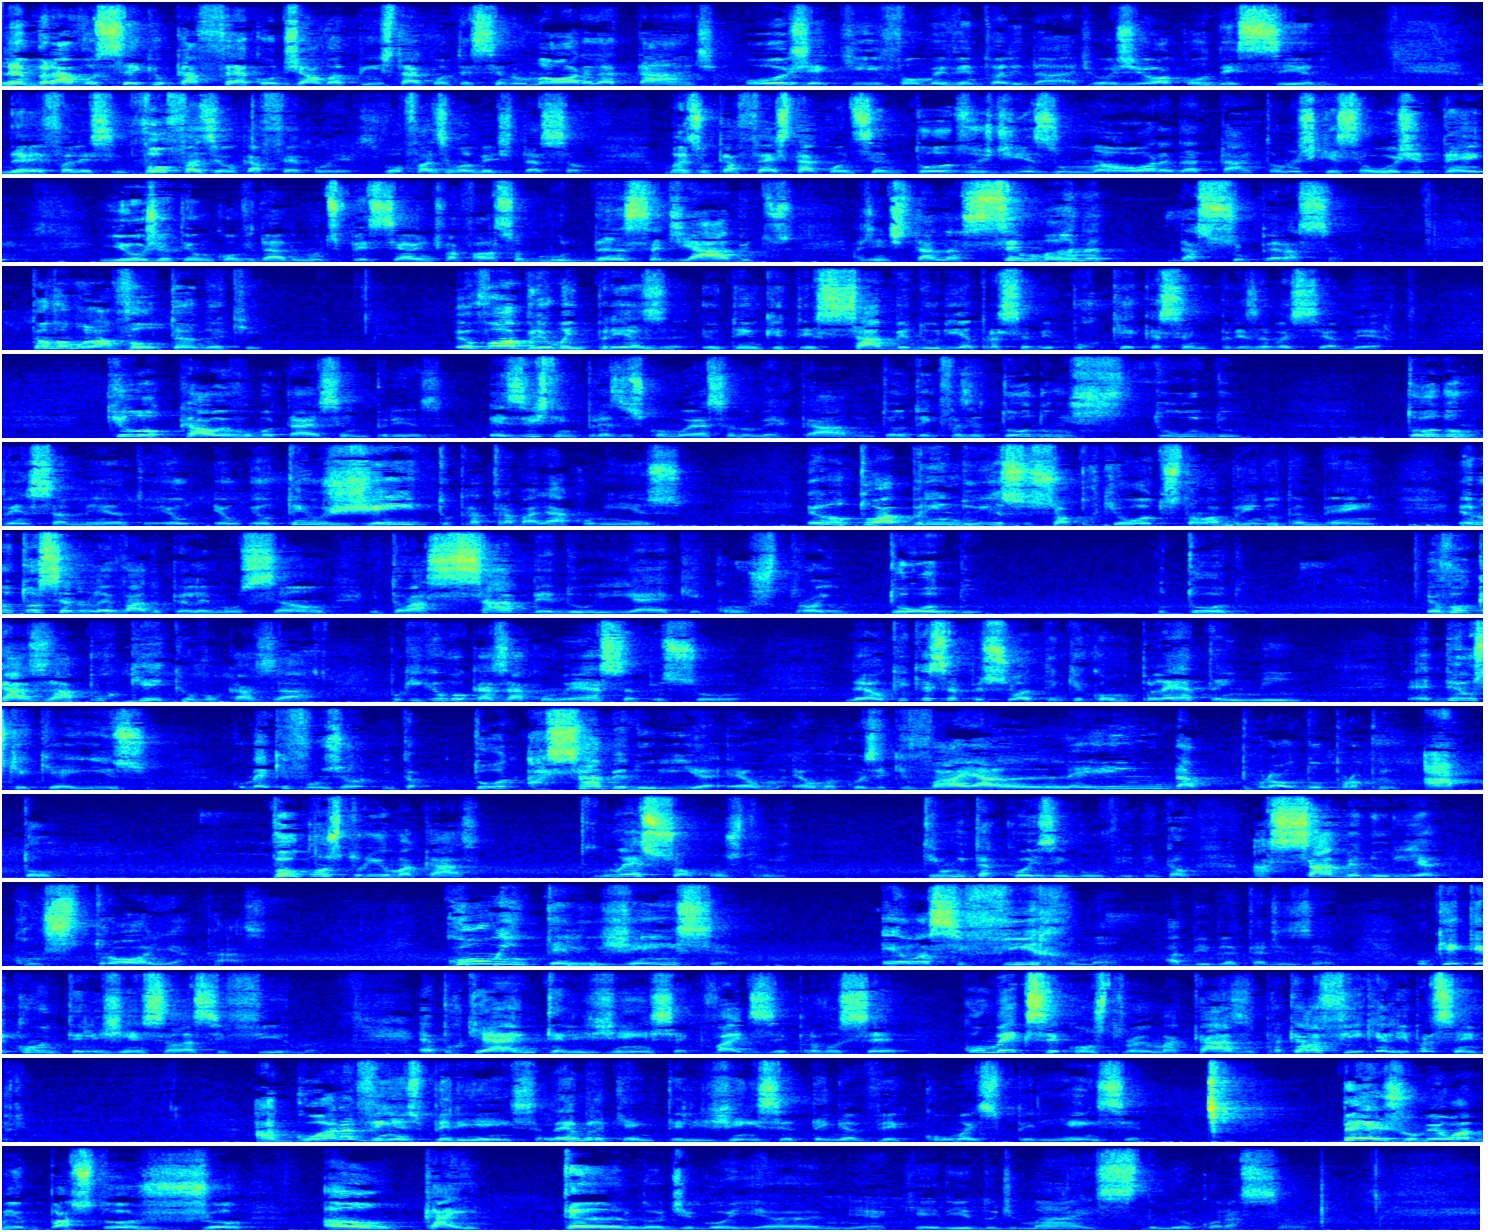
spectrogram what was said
Lembrar você que o Café com o Djalma Pinho está acontecendo uma hora da tarde. Hoje aqui foi uma eventualidade. Hoje eu acordei cedo né, e falei assim: vou fazer o café com eles, vou fazer uma meditação. Mas o café está acontecendo todos os dias, uma hora da tarde. Então não esqueça, hoje tem, e hoje eu tenho um convidado muito especial. A gente vai falar sobre mudança de hábitos. A gente está na semana da superação. Então vamos lá, voltando aqui. Eu vou abrir uma empresa, eu tenho que ter sabedoria para saber por que, que essa empresa vai ser aberta. Que local eu vou botar essa empresa? Existem empresas como essa no mercado, então eu tenho que fazer todo um estudo, todo um pensamento. Eu, eu, eu tenho jeito para trabalhar com isso. Eu não estou abrindo isso só porque outros estão abrindo também. Eu não estou sendo levado pela emoção. Então a sabedoria é que constrói o todo. O todo. Eu vou casar. Por que, que eu vou casar? Por que, que eu vou casar com essa pessoa? Né? O que, que essa pessoa tem que completa em mim? É Deus que quer isso? Como é que funciona? Então, toda, a sabedoria é uma, é uma coisa que vai além da, do próprio ato. Vou construir uma casa. Não é só construir. Tem muita coisa envolvida. Então, a sabedoria constrói a casa. Com inteligência, ela se firma, a Bíblia está dizendo. O que, que com inteligência ela se firma? É porque a inteligência que vai dizer para você como é que você constrói uma casa para que ela fique ali para sempre. Agora vem a experiência. Lembra que a inteligência tem a ver com a experiência? Beijo, meu amigo pastor João Caetano de Goiânia, querido demais do meu coração.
